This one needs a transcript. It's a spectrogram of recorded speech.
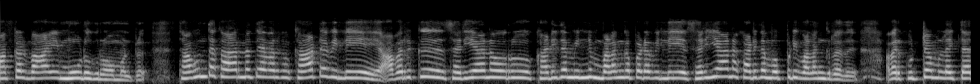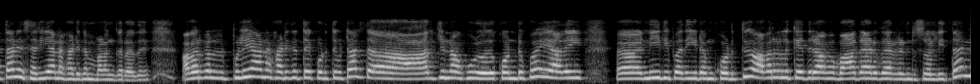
மக்கள் வாயை மூடுகிறோம் என்று. தகுந்த காரணத்தை அவர்கள் காட்டவில்லையே. அவருக்கு சரியான ஒரு கடிதம் இன்னும் வழங்கப்படவில்லையே. சரியான கடிதம் எப்படி வழங்குறது அவர் குற்றம் உழைத்தா தானே சரியான கடிதம் வழங்குறது அவர்கள் புலியான கடிதத்தை கொடுத்து விட்டால் த- அர்ஜுனா கு- கொண்டு போய் அதை நீதிபதியிடம் கொடுத்து அவர்களுக்கு எதிராக வாதாடுவார் என்று சொல்லித்தான்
